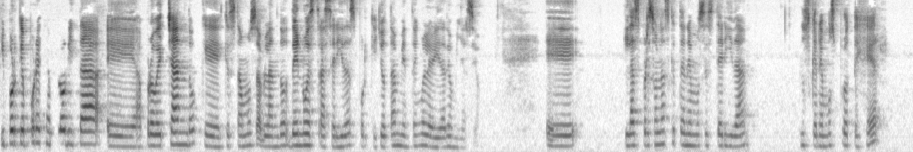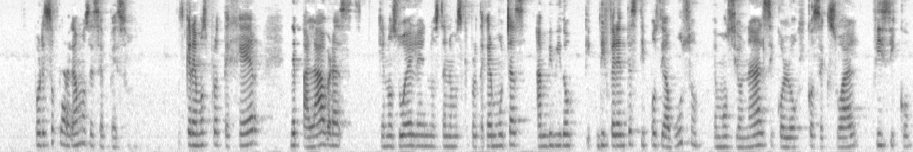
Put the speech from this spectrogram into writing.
Y porque, por ejemplo, ahorita eh, aprovechando que, estamos hablando de nuestras heridas, porque yo también tengo la herida de humillación, eh, las personas que tenemos esta herida nos queremos proteger, por eso cargamos ese peso. Nos queremos proteger de palabras que nos duelen, nos tenemos que proteger. Muchas han vivido diferentes tipos de abuso emocional, psicológico, sexual, físico.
